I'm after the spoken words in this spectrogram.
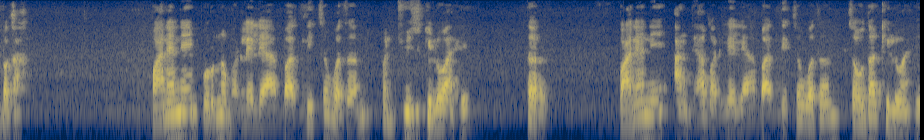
बघा. पाण्याने पूर्ण भरलेल्या बादलीचं वजन पंचवीस किलो आहे. तर पाण्याने अर्ध्या भरलेल्या बादलीचं वजन चौदा किलो आहे.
